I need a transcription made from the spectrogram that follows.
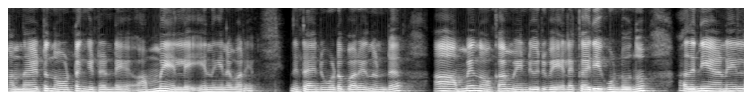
നന്നായിട്ട് നോട്ടം കിട്ടണ്ടേ? അമ്മയല്ലേ? എന്നിങ്ങനെ പറയും. എന്നിട്ട് അതിന്റെ കൂടെ പറയുന്നുണ്ട് ആ അമ്മയെ നോക്കാൻ വേണ്ടി ഒരു വേലക്കാരിയെ കൊണ്ടുവന്നു. അതിനെയാണെങ്കിൽ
